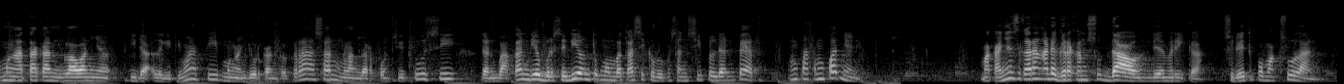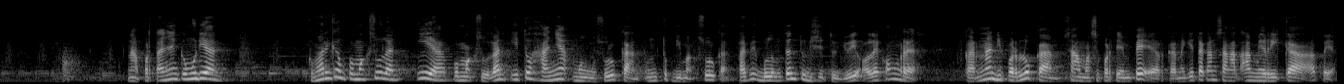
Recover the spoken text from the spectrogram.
mengatakan lawannya tidak legitimatif, menganjurkan kekerasan, melanggar konstitusi, dan bahkan dia bersedia untuk membatasi kebebasan sipil dan pers. Empat-empatnya nih. Makanya sekarang ada gerakan shutdown di Amerika. Sudah itu pemaksulan. Nah pertanyaan kemudian, kemarin kan pemaksulan. Iya pemaksulan itu hanya mengusulkan untuk dimaksulkan. Tapi belum tentu disetujui oleh Kongres karena diperlukan sama seperti MPR karena kita kan sangat Amerika apa ya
